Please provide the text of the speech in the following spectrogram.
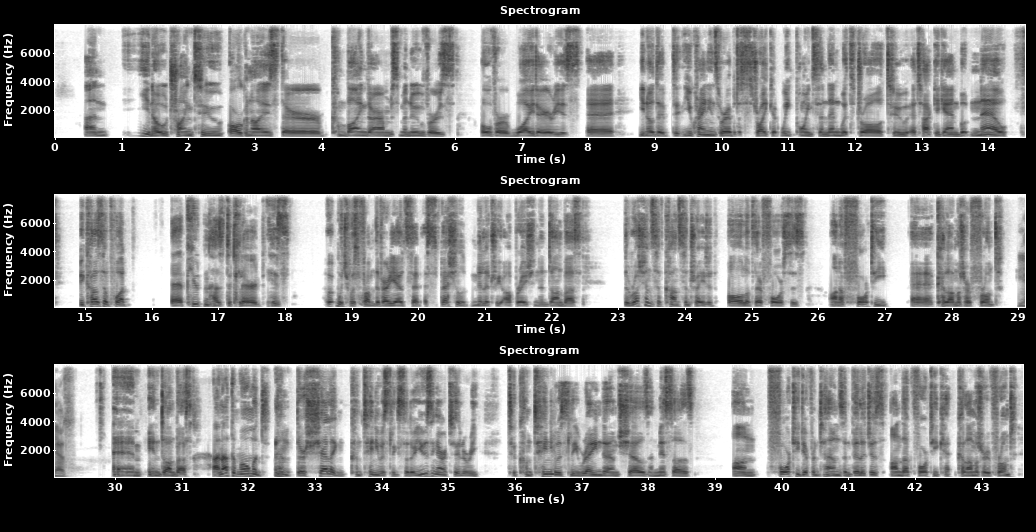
and you know, trying to organize their combined arms maneuvers over wide areas. Uh, you know, the, the, Ukrainians were able to strike at weak points and then withdraw to attack again. But now, because of what uh, Putin has declared his, uh, which was from the very outset, a special military operation in Donbass, the Russians have concentrated all of their forces on a 40 uh, kilometer front. Yes. Um, in Donbass. And at the moment, they're shelling continuously. So they're using artillery to continuously rain down shells and missiles on 40 different towns and villages on that 40 kilometer front.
